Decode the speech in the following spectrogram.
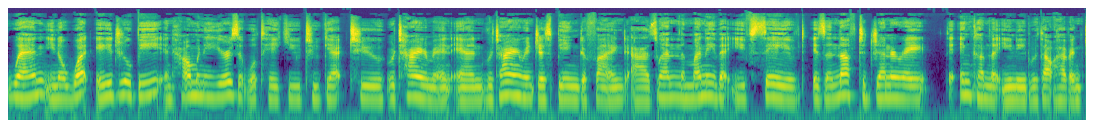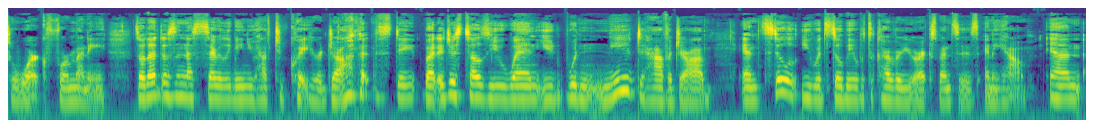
when, you know, what age you'll be and how many years it will take you to get to retirement. And retirement just being defined as when the money that you've saved is enough to generate the income that you need without having to work for money. So that doesn't necessarily mean you have to quit your job at this date, but it just tells you when you wouldn't need to have a job and still you would still be able to cover your expenses anyhow. And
